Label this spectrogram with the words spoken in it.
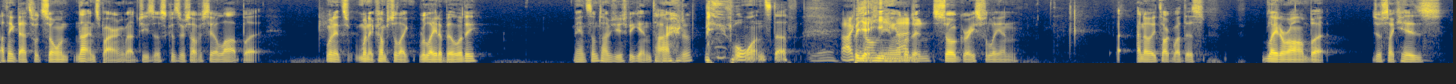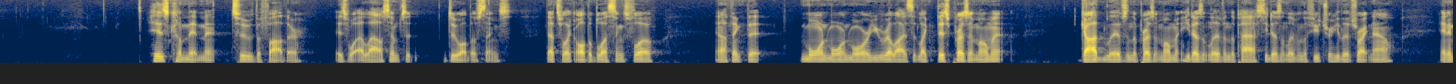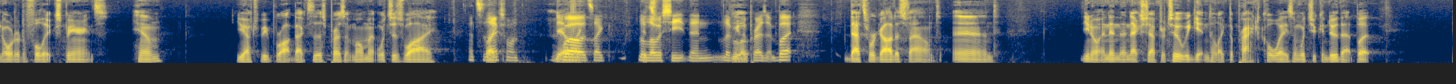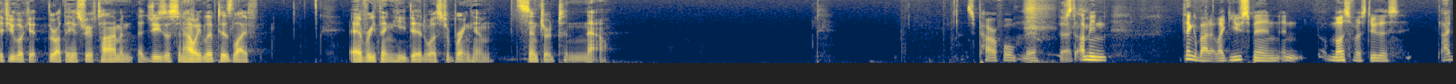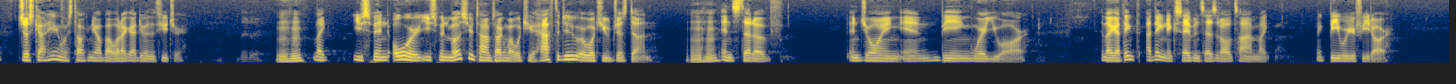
I think that's what's so not inspiring about Jesus because there's obviously a lot, but when it's when it comes to like relatability, man, sometimes you just be getting tired of people wanting stuff. Yeah. I but can yet only he handled imagine. it so gracefully, and I- I know they talk about this later on, but just like his his commitment to the Father is what allows him to do all those things. That's where like all the blessings flow. And I think that more and more and more you realize that like this present moment, God lives in the present moment. He doesn't live in the past. He doesn't live in the future. He lives right now. And in order to fully experience him, you have to be brought back to this present moment, which is why That's the like- next one. yeah, well, like, it's like the lowest seat, than living in the present. But that's where God is found. And you know, and then the next chapter too, we get into like the practical ways in which you can do that. But if you look at throughout the history of time and at Jesus and how he lived his life, everything he did was to bring him centered to now. it's powerful. Yeah. Just- I mean, think about it. Like you spend, and most of us do this. I just got here and was talking to y'all about what I got to do in the future. Mm-hmm. Like you spend, or you spend most of your time talking about what you have to do or what you've just done, Mm-hmm. instead of enjoying and being where you are. And like I think, I think Nick Saban says it all the time. Like, like be where your feet are.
